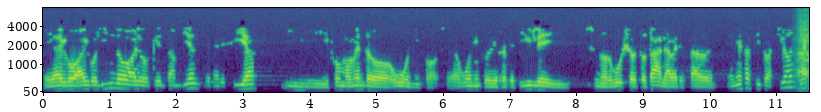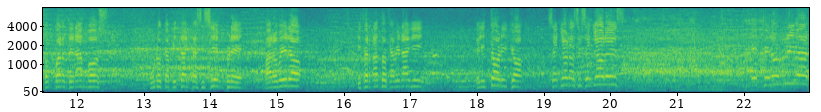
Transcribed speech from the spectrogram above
eh, algo, algo lindo, algo que él también se merecía y fue un momento único, o sea, único irrepetible y es un orgullo total haber estado en, esa situación. La comparten ambos, uno capitán casi siempre, Barovero y Fernando Cabenagui, el histórico. Señoras y señores, esperó River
